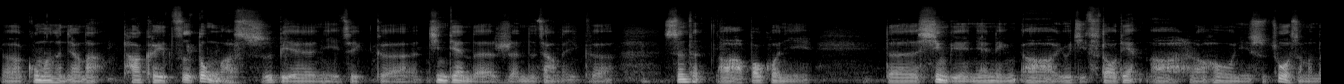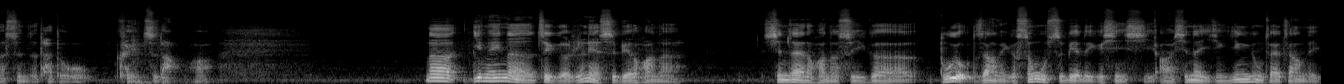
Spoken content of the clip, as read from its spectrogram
呃，功能很强大，它可以自动啊识别你这个进店的人的这样的一个身份啊，包括你的性别、年龄啊，有几次到店啊，然后你是做什么的，甚至它都可以知道啊。那因为呢，这个人脸识别的话呢，现在的话呢是一个独有的这样的一个生物识别的一个信息啊，现在已经应用在这样的一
